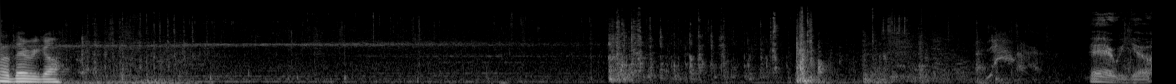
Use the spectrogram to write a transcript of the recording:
Oh, there we go. There we go.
